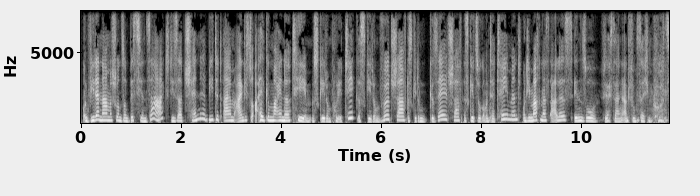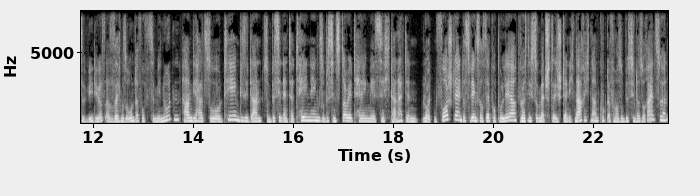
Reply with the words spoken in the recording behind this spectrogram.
Und wie der Name schon so ein bisschen sagt, dieser Channel bietet einem eigentlich so allgemeine Themen. Es geht um Politik, es geht um Wirtschaft, es geht um Gesellschaft, es geht sogar um Entertainment. Und die machen das alles in so, wie soll ich sagen, Anführungszeichen kurze Videos. Also sag ich mal so unter 15 Minuten haben die halt so Themen, die sie dann so ein bisschen entertaining, so ein bisschen Storytelling-mäßig dann halt den Leuten vorstellen. Deswegen ist es auch sehr populär. Wenn man es nicht so matcht, dass ich ständig Nachrichten anguckt, einfach mal so ein bisschen da so reinzuhören.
